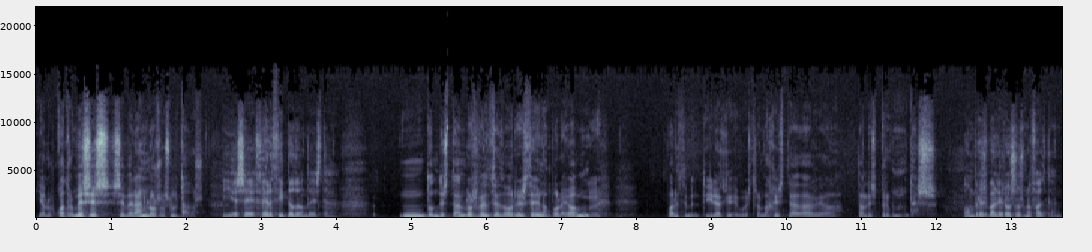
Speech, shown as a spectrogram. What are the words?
Y a los cuatro meses se verán los resultados. ¿Y ese ejército dónde está? Mm, ¿Dónde están los vencedores de Napoleón? Parece mentira que vuestra majestad haga tales preguntas. Hombres valerosos no faltan.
